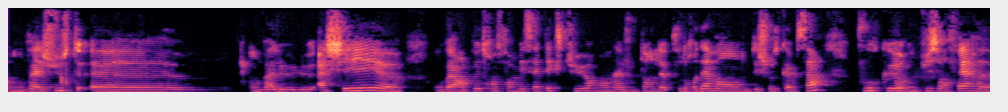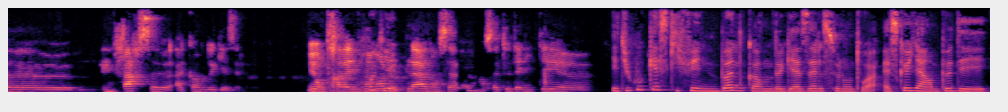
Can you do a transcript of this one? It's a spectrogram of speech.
on va juste, euh, on va le, le hacher, euh, on va un peu transformer sa texture en ajoutant de la poudre d'amande ou des choses comme ça pour qu'on puisse en faire euh, une farce à corne de gazelle. Mais on travaille vraiment le plat dans sa, dans sa totalité. Euh. Et du coup, qu'est-ce qui fait une bonne corne de gazelle selon toi? Est-ce qu'il y a un peu des,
